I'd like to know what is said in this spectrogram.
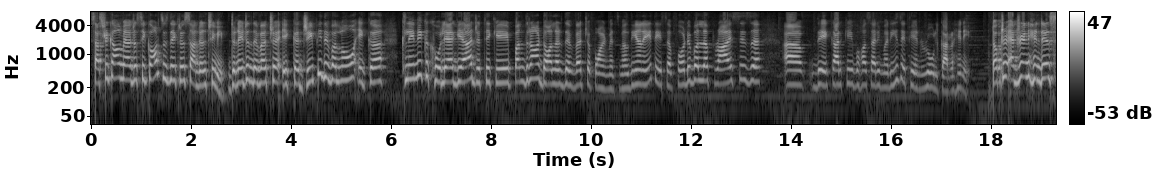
ਸਤਿ ਸ਼੍ਰੀ ਅਕਾਲ, ਮੈਂ ਜਸੀ ਕੌਰ, ਤੁਸੀਂ ਦੇਖ ਰਹੇ ਹੋ ਸਾਡਲ ਟੀਵੀ ਡੋਨੇਟਨ ਦੇ ਵਿੱਚ ਇੱਕ ਜੀਪੀ ਦੇ ਵੱਲੋਂ ਇੱਕ ਕਲੀਨਿਕ ਖੋਲਿਆ ਗਿਆ, ਜਿੱਥੇ ਕਿ 15 ਡਾਲਰ ਦੇ ਵਿੱਚ ਅਪਾਇੰਟਮੈਂਟਸ ਮਿਲਦੀਆਂ ਨੇ ਤੇ ਇਸ ਅਫੋਰਡੇਬਲ ਪ੍ਰਾਈਸਿਸ ਦੇ ਕਰਕੇ ਬਹੁਤ ਸਾਰੇ ਮਰੀਜ਼ ਇੱਥੇ ਐਨਰੋਲ ਕਰ ਰਹੇ ਨੇ। ਡਾਕਟਰ ਐਡਰੀਨ ਹਿੰਡਸ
